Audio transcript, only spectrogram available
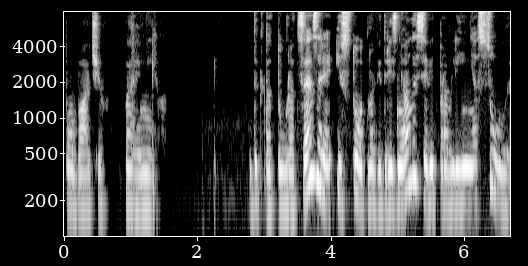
побачив, переміг. Диктатура Цезаря істотно відрізнялася від правління Сули.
